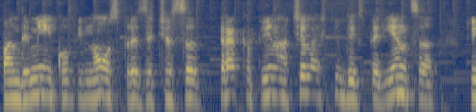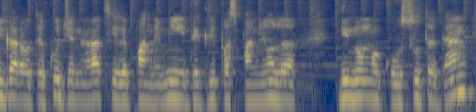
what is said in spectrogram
pandemiei COVID-19 să treacă prin același tip de experiență prin care au trecut generațiile pandemiei de gripă spaniolă din urmă cu 100 de ani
